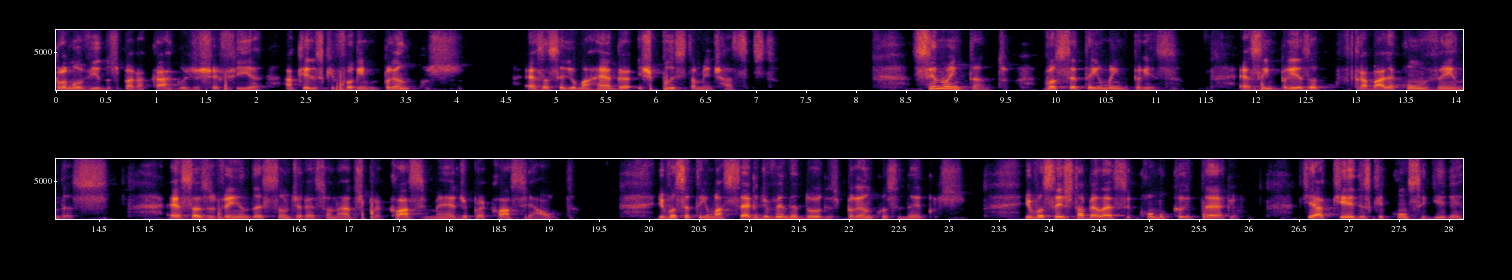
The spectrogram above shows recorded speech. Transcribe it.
promovidos para cargos de chefia aqueles que forem brancos, essa seria uma regra explicitamente racista. Se, no entanto, você tem uma empresa, essa empresa trabalha com vendas. Essas vendas são direcionadas para classe média e para classe alta e você tem uma série de vendedores, brancos e negros, e você estabelece como critério que aqueles que conseguirem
